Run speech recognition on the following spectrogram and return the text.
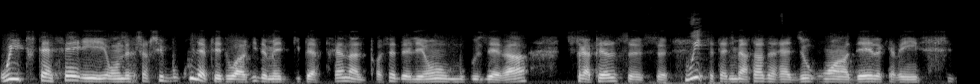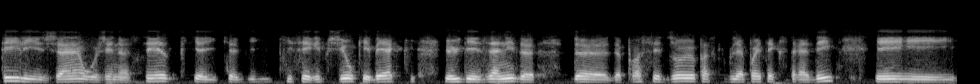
Oui, tout à fait. Et on a cherché beaucoup la plaidoirie de Maître Guy Bertrand dans le procès de Léon Muguzera. Tu te rappelles ce, ce oui cet animateur de radio rwandais là, qui avait incité les gens au génocide, puis qui, qui, qui s'est réfugié au Québec. Puis il y a eu des années de, de, de procédures parce qu'il ne voulait pas être extradé. Et, et,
